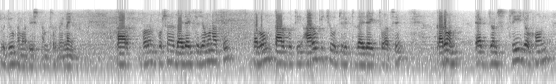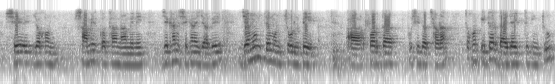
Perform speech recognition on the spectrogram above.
সুযোগ আমাদের ইসলাম ধর্মে নাই। তার ভরণ পোষণের দায় দায়িত্ব যেমন আছে এবং তার প্রতি আরও কিছু অতিরিক্ত দায় দায়িত্ব আছে। কারণ একজন স্ত্রী যখন, সে যখন স্বামীর কথা না মেনে যেখানে সেখানে যাবে, যেমন তেমন চলবে পর্দা পুশিদা ছাড়া, তখন এটার দায় দায়িত্ব কিন্তু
